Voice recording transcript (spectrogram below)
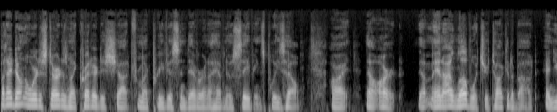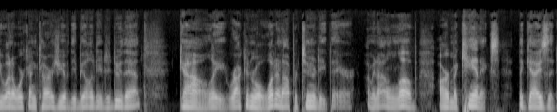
But I don't know where to start as my credit is shot from my previous endeavor and I have no savings. Please help. All right. Now, Art, man, I love what you're talking about. And you want to work on cars, you have the ability to do that. Golly, rock and roll. What an opportunity there. I mean, I love our mechanics, the guys that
